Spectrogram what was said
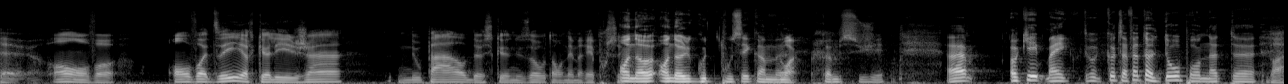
de- on va. On va dire que les gens nous parlent de ce que nous autres, on aimerait pousser. On a, on a le goût de pousser comme, euh, Ouais. comme sujet. Euh, OK, ben écoute, ça fait le tour pour notre, euh, Ben,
